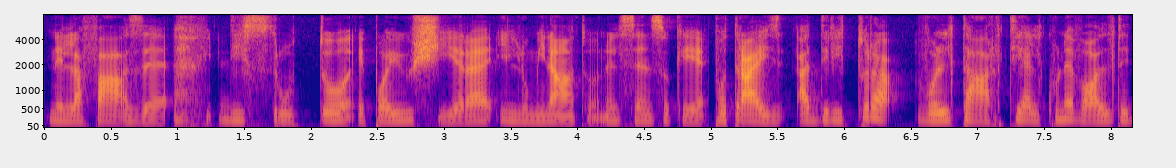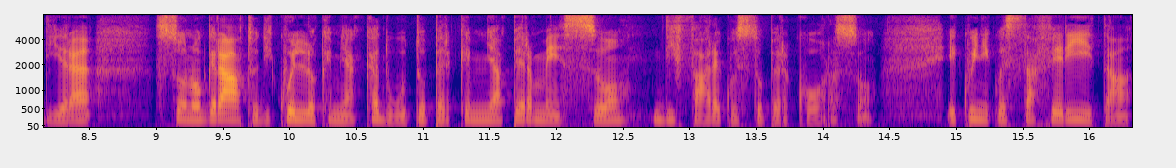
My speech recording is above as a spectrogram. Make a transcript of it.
nella fase distrutto e poi uscire illuminato, nel senso che potrai addirittura voltarti alcune volte e dire sono grato di quello che mi è accaduto perché mi ha permesso di fare questo percorso. E quindi questa ferita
